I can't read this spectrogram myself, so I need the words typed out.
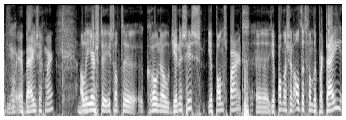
voor ja. erbij, zeg maar. Mhm. Allereerst is dat Chrono Genesis, Japans paard. Japanners zijn altijd van de partij,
